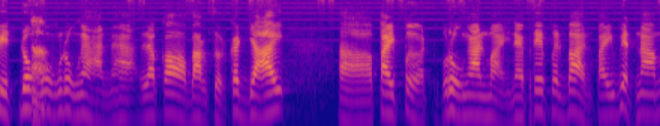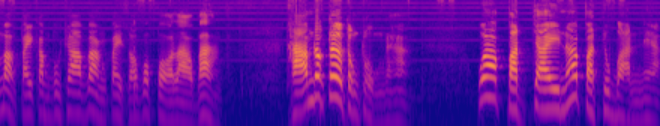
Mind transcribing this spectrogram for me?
ปิดโรงครับโรงโรงงานนะฮะแล้วก็บางส่วนก็ย้ายอ่าไปเปิดโรงงานใหม่ในประเทศเพื่อนบ้าน ไปเวียดนามบ้างไปกัมพูชาบ้างไปสปปลาวบ้าง ถามดรตรงๆนะฮะว่าปัจจัยณปัจจุบันเนี่ย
